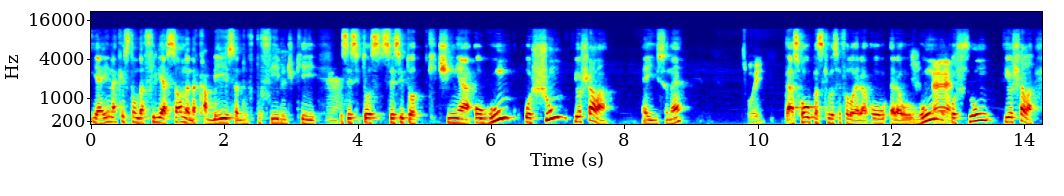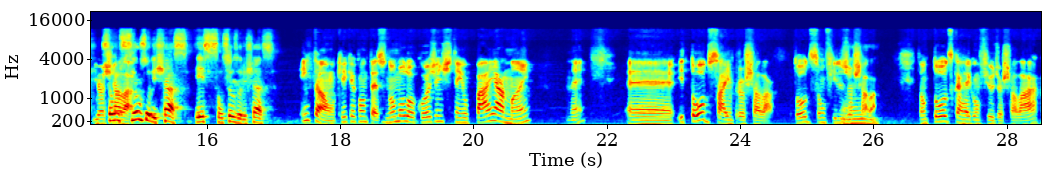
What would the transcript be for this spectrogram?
E aí, na questão da filiação, né, da cabeça do, do filho, de que hum. você, citou, você citou que tinha Ogum, Oxum e Oxalá. É isso, né? Oi? As roupas que você falou era, era Ogum, é. Oxum e Oxalá. e Oxalá. São seus orixás? Esses são seus orixás? Então, o que que acontece? No Molocô a gente tem o pai e a mãe, né? É, e todos saem para Oxalá. Todos são filhos hum. de Oxalá. Então todos carregam fio de Oxalá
